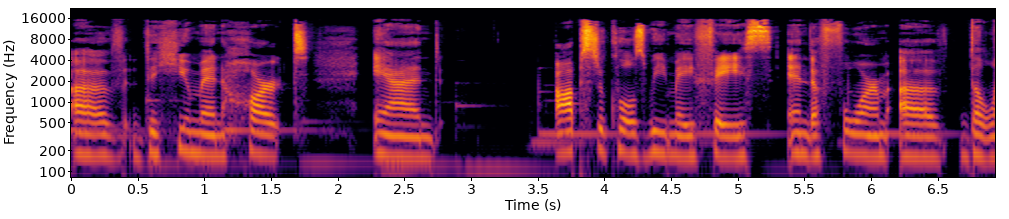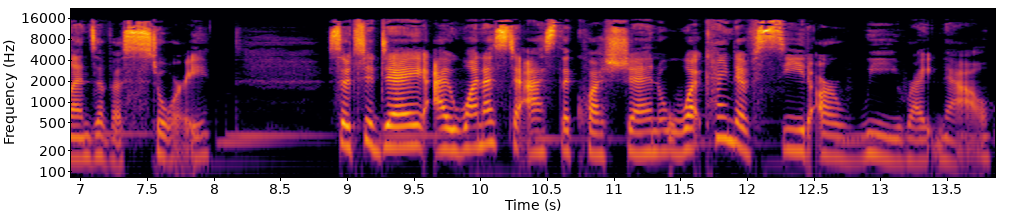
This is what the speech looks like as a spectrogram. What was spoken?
of the human heart and obstacles we may face in the form of the lens of a story. So today, I want us to ask the question what kind of seed are we right now?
